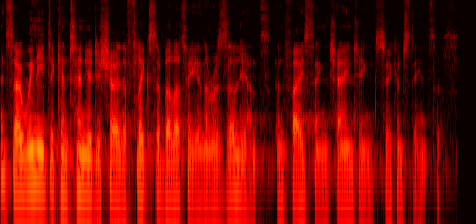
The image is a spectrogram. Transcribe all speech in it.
And so we need to continue to show the flexibility and the resilience in facing changing circumstances.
